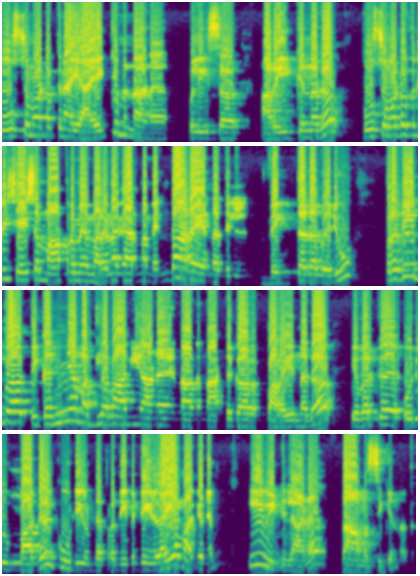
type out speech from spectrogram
പോസ്റ്റ്മോർട്ടത്തിനായി അയക്കുമെന്നാണ് പോലീസ് അറിയിക്കുന്നത്. പോസ്റ്റ്മോർട്ടത്തിന് ശേഷം മാത്രമേ മരണകാരണം എന്താണ് എന്നതിൽ വ്യക്തത വരൂ. പ്രദീപ് തികഞ്ഞ മദ്യപാനിയാണ് എന്നാണ് നാട്ടുകാർ പറയുന്നത്. ഇവർക്ക് ഒരു മകൾ കൂടിയുണ്ട് പ്രദീപിന്റെ ഇളയ മകനും ഈ വീട്ടിലാണ് താമസിക്കുന്നത്.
